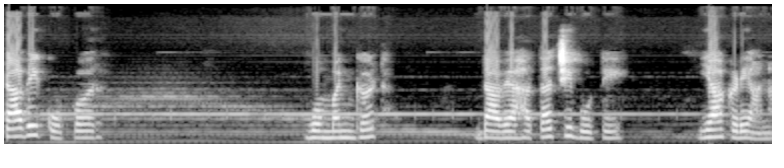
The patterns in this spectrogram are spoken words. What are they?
डावे कोपर व मनगट डाव्या हाताची बोटे याकडे आणा.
